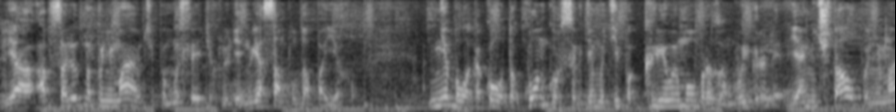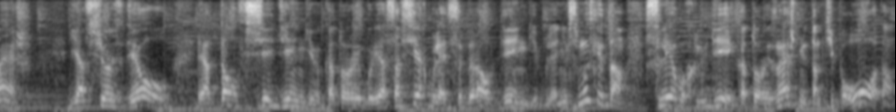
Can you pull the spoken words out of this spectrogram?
Я абсолютно понимаю, типа, мысли этих людей. Ну, я сам туда поехал. Не было какого-то конкурса, где мы, типа, кривым образом выиграли. Я мечтал, понимаешь? Я все сделал и отдал все деньги, которые были. Я со всех, блядь, собирал деньги, блядь. Не в смысле там с левых людей, которые, знаешь, мне там типа, о, там,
